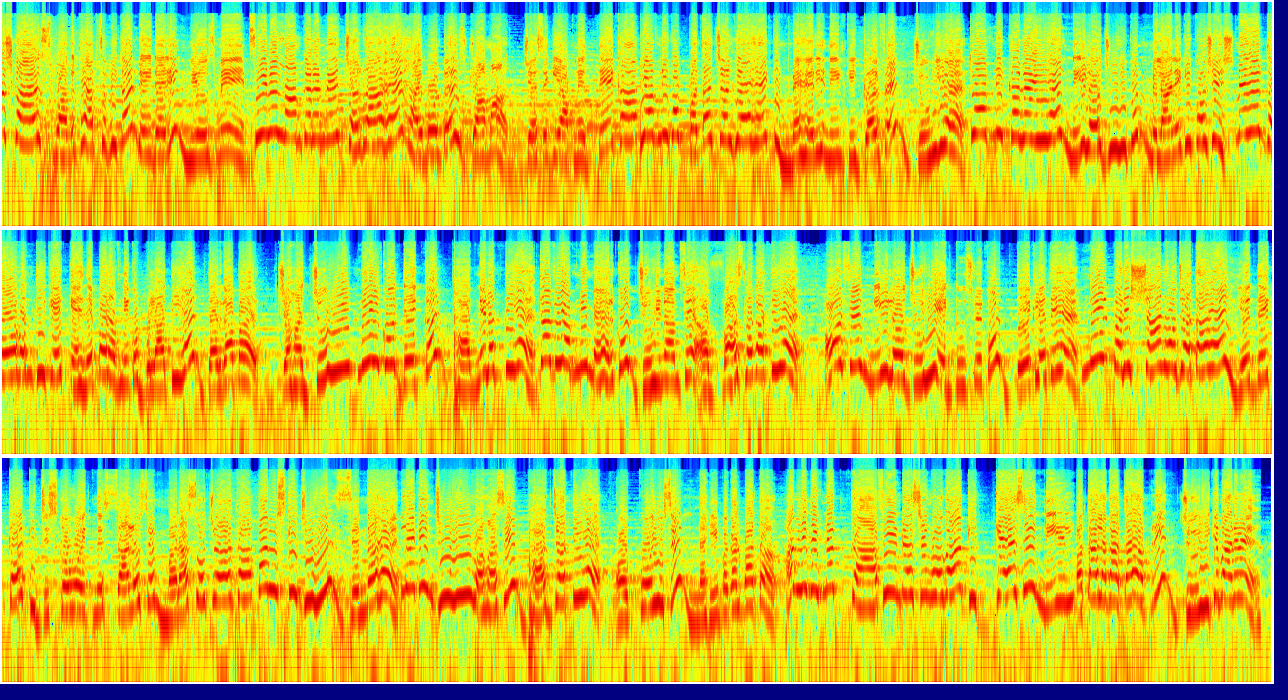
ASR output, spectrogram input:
नमस्कार, स्वागत है आप सभी का डे डेरी न्यूज़ में। सीरियल नामकरण में चल रहा है हाई वोल्टेज ड्रामा जैसे कि आपने देखा कि अवनी को पता चल गया है कि मेहरी नील की गर्लफ्रेंड जूही है। तो अवनी कर रही है नील और जूही को मिलाने की कोशिश। मेहर दयावंती के कहने पर अवनी को बुलाती है दरगाह पर, जहाँ जूही नील को देखकर भागने लगती है। तभी अवनी मेहर को जूही नाम से अफवास लगाती है। जूही एक दूसरे को देख लेते हैं। नील परेशान हो जाता है ये देखकर कि जिसको वो इतने सालों से मरा सोच रहा था, पर उसकी जूही ज़िंदा है। लेकिन जूही वहाँ से भाग जाती है और कोई उसे नहीं पकड़ पाता। अब ये देखना काफ़ी इंटरेस्टिंग होगा कि कैसे नील पता लगाता है अपनी जूही के बारे में।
